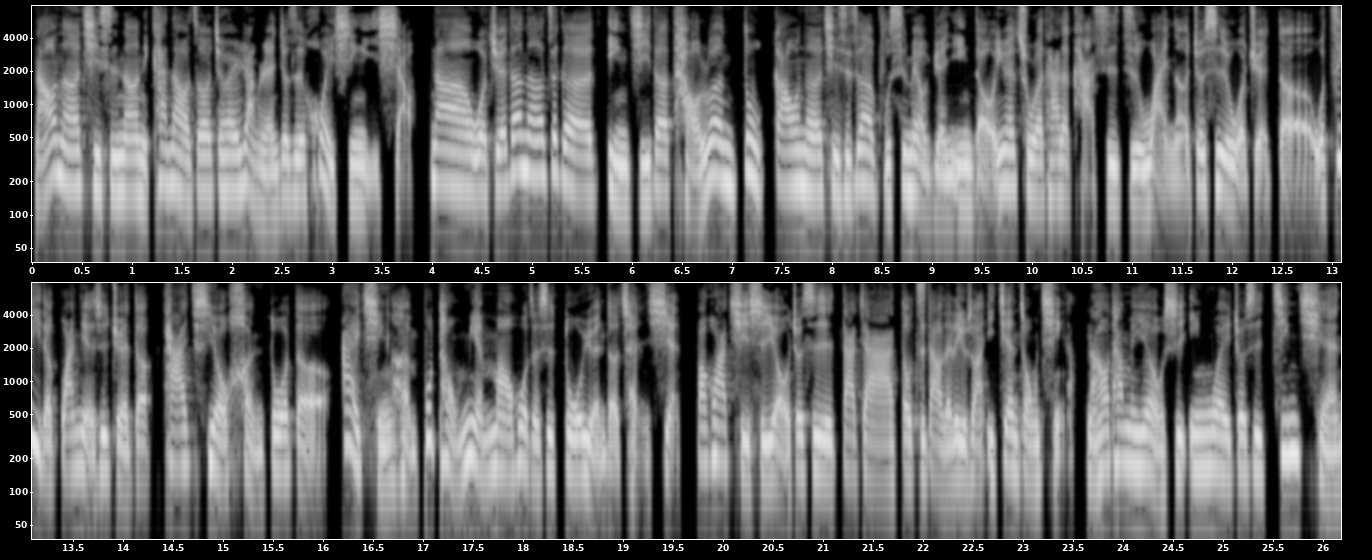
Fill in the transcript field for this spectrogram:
然后呢，其实呢，你看到了之后，就会让人就是会心一笑。那我觉得呢，这个影集的讨论度高呢，其实真的不是没有原因的。因为除了他的卡斯之外呢，就是我觉得我自己的观点是觉得它是有很多的爱情很不同面貌或者是多元的呈现，包括其实有就是大家都知道的，例如说一见钟情啊，然后他们也有是因为就是金钱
